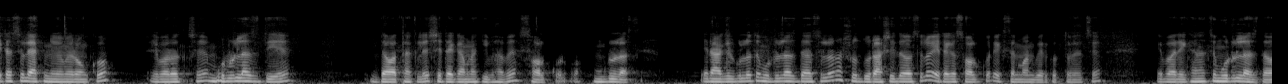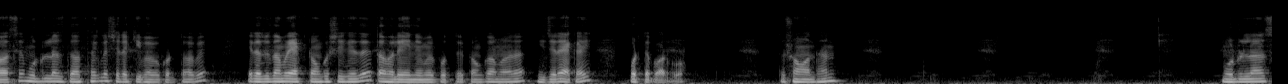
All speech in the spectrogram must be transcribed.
এটা ছিল এক নিয়মের অঙ্ক। এবার হচ্ছে মডুলাস দিয়ে দেওয়া থাকলে সেটাকে আমরা কীভাবে সলভ করব? মডুলাস এর আগেরগুলোতে মডুলাস দেওয়া ছিল না, শুধু রাশি দেওয়া ছিল, এটাকে সলভ করে এক্সের মান বের করতে হয়েছে। এবার এখানে হচ্ছে মডুলাস দেওয়া আছে। মডুলাস দেওয়া থাকলে সেটা কীভাবে করতে হবে? এটা যদি আমরা একটা অঙ্ক শিখে যাই, তাহলে এই নিয়মের প্রত্যেকটা অঙ্ক আমরা নিজেরা একাই করতে পারব। তো সমাধান। Modulus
